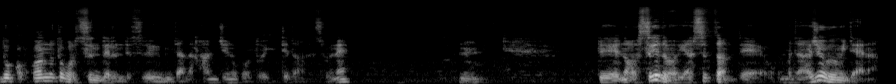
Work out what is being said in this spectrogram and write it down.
どっか他のところ住んでるんです、みたいな感じのことを言ってたんですよね。うん。で、なんかすげえでも痩せてたんで、お前大丈夫みたいな。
